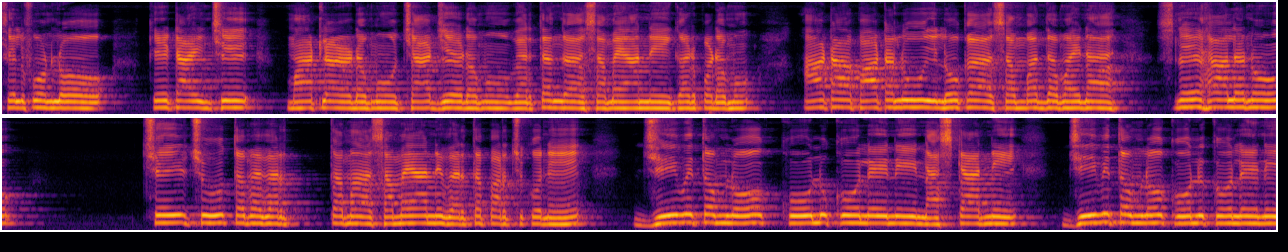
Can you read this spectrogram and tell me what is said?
సెల్ ఫోన్లో కేటాయించి మాట్లాడడము చాట్ చేయడము వ్యర్థంగా సమయాన్ని గడపడము. ఆట పాటలు ఈ లోక సంబంధమైన స్నేహాలను చేయుచు తమ వ్యర్ తమ సమయాన్ని వ్యర్థపరచుకొని జీవితంలో కోలుకోలేని నష్టాన్ని జీవితంలో కోలుకోలేని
